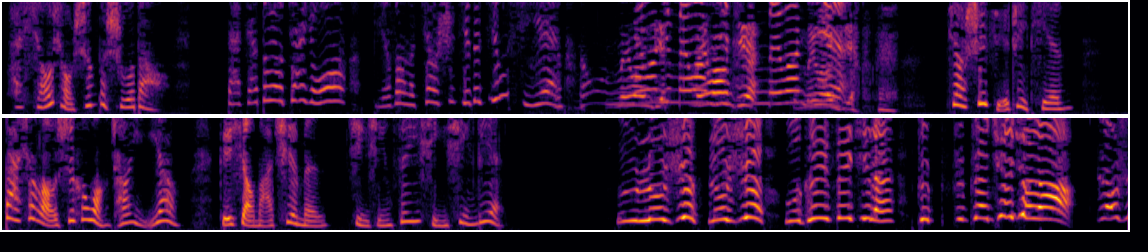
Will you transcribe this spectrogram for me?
还小小声的说道：“大家都要加油哦，别忘了教师节的惊喜。”没忘记，没忘记，没忘记，没忘记。教师节这天，大象老师和往常一样，给小麻雀们进行飞行训练。老师，老师，我可以飞起来转转转圈圈了。老师，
